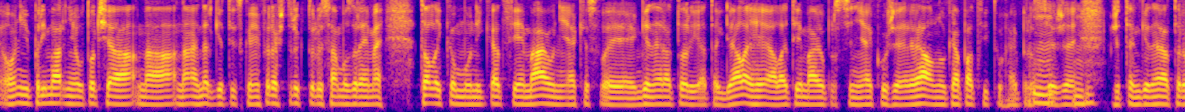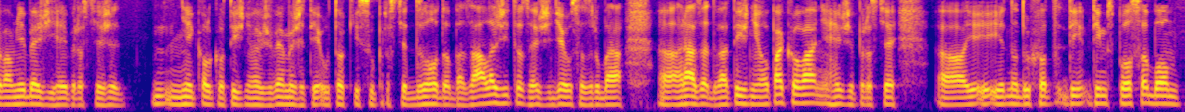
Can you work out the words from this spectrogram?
oni primárne útočia na, na energetickú infraštruktúru, samozrejme telekomunikácie majú nejaké svoje generátory a tak ďalej, hej, ale tie majú proste nejakú že reálnu kapacitu, hej, proste, mm, že, mm. že ten generátor vám nebeží, hej, proste, že niekoľko týždňov, že vieme, že tie útoky sú proste dlhodobá záležitosť, že dejú sa zhruba raz za dva týždne opakovane, že proste jednoducho tým, tým spôsobom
